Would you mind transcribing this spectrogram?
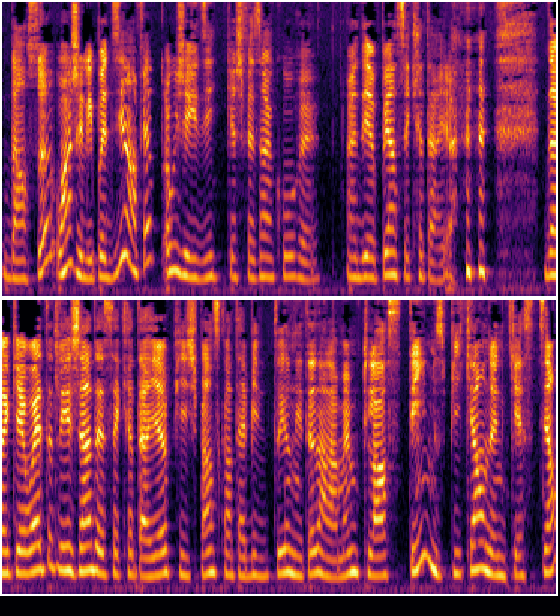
dans ça. Ouais, je ne l'ai pas dit, en fait. Ah oui, j'ai dit que je faisais un cours, un DEP en secrétariat. Donc, ouais, tous les gens de secrétariat, puis je pense comptabilité, on était dans la même classe Teams, puis quand on a une question,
